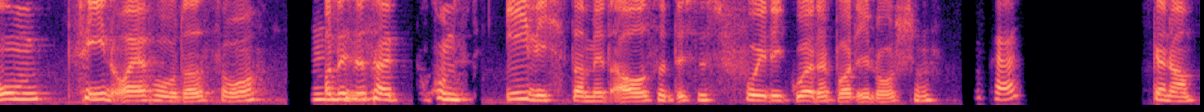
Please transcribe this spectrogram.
um 10 Euro oder so. Und es ist halt, du kommst ewig damit aus und das ist voll die gute Bodylotion. Okay. Genau.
